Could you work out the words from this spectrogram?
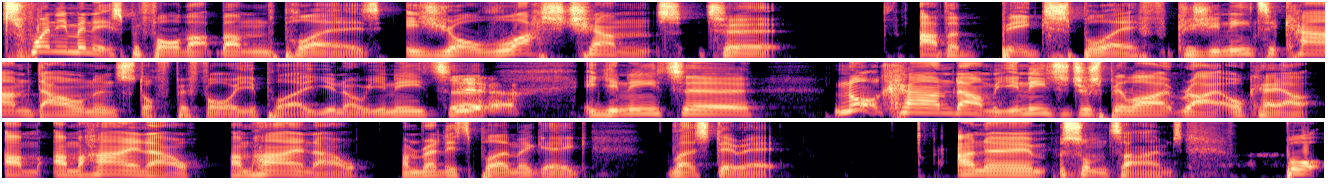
20 minutes before that band plays is your last chance to have a big spliff because you need to calm down and stuff before you play. You know, you need to Yeah. you need to not calm down, but you need to just be like, right, okay, I- I'm I'm high now. I'm high now. I'm ready to play my gig. Let's do it. And um, sometimes, but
